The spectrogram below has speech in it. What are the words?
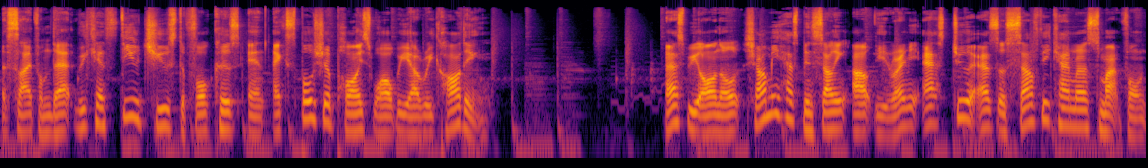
Aside from that, we can still choose the focus and exposure points while we are recording. As we all know, Xiaomi has been selling out the Redmi S2 as a selfie camera smartphone.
